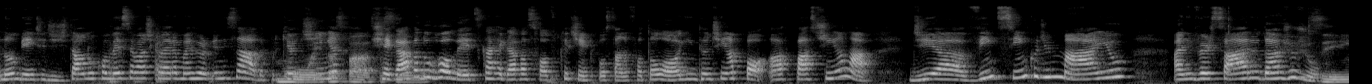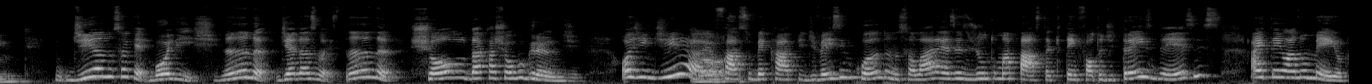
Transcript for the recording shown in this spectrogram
no ambiente digital, no começo eu acho que eu era mais organizada, porque eu Muitas tinha pastas, Chegava sim. do rolê, descarregava as fotos, porque tinha que postar no Fotolog, então tinha a pastinha lá. Dia 25 de maio, aniversário da Juju. Sim. Dia não sei o que, boliche, nananã, dia das mães, nananã, show da cachorro grande. Hoje em dia eu Nossa. faço backup de vez em quando no celular, aí às vezes junto uma pasta que tem foto de três meses, aí tem lá no meio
